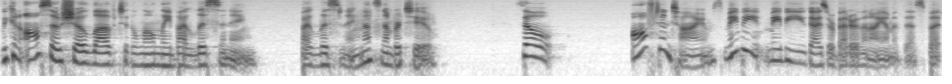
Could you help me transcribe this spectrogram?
We can also show love to the lonely by listening. By listening. That's number two. So, oftentimes, maybe maybe you guys are better than I am at this, but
